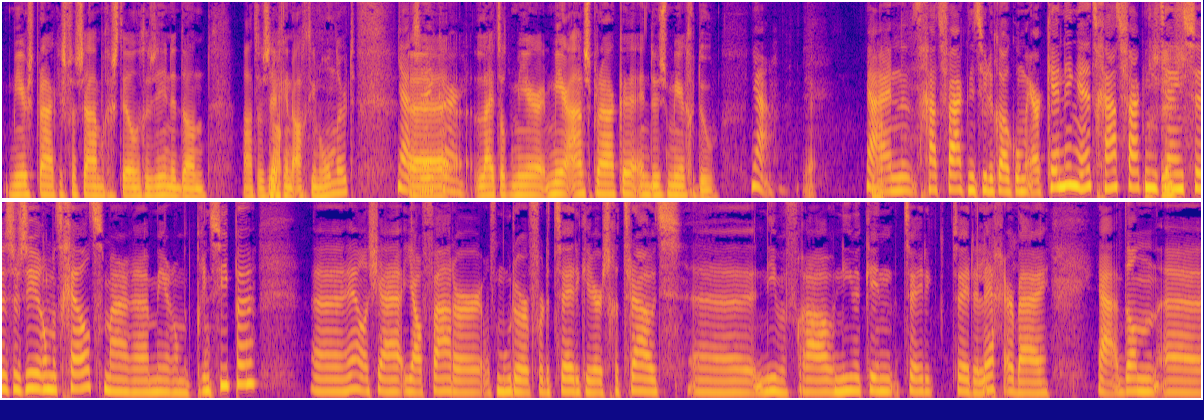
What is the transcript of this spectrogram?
meer sprake is van samengestelde gezinnen dan, laten we zeggen, in 1800. ja, Eh, zeker. leidt tot meer, meer aanspraken en dus meer gedoe. Ja. Ja. Ja, en het gaat vaak natuurlijk ook om erkenning. hè. Het gaat vaak niet Precies. eens eh, zozeer om het geld, maar eh, meer om het principe. Eh, hè, als jij, jouw vader of moeder voor de tweede keer is getrouwd, eh, nieuwe vrouw, nieuwe kind, tweede, tweede leg erbij. Ja, dan, eh,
